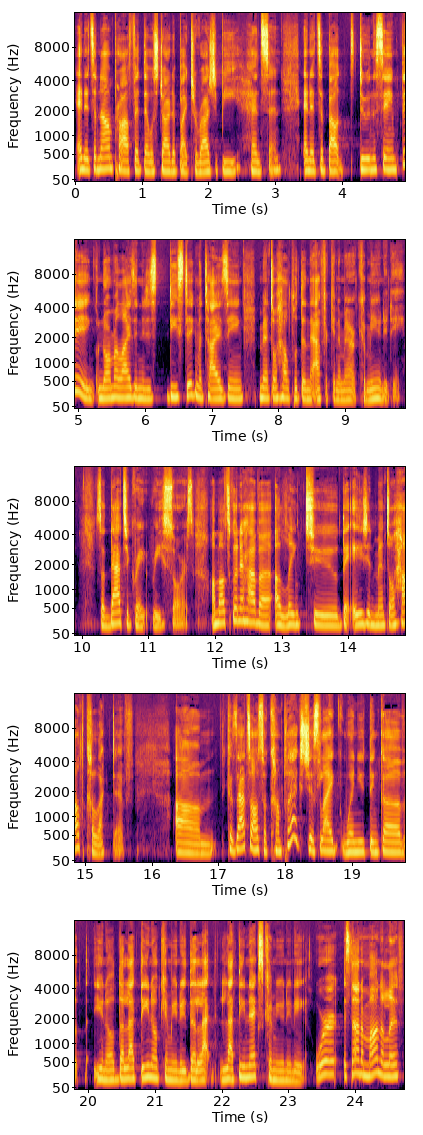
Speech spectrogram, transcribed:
And it's a nonprofit that was started by Taraji P. Henson. And it's about doing the same thing, normalizing and destigmatizing mental health within the African American community. So that's a great resource. I'm also going to have a, a link to the Asian Mental Health Collective um because that's also complex just like when you think of you know the latino community the Lat- latinx community. Where it's not a monolith.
